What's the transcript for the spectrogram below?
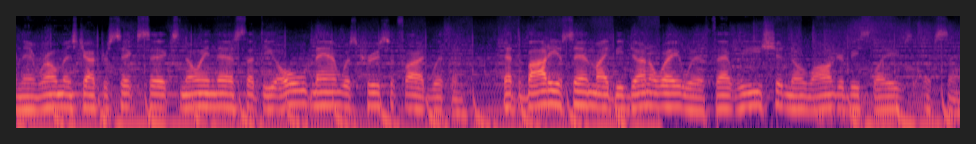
And then Romans chapter 6 6, knowing this, that the old man was crucified with him, that the body of sin might be done away with, that we should no longer be slaves of sin.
